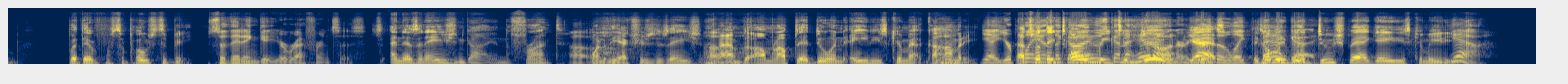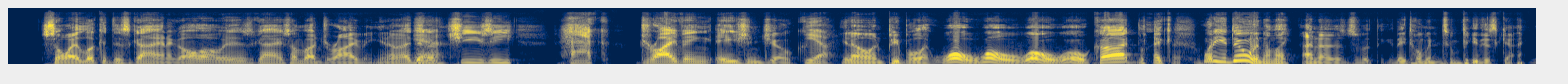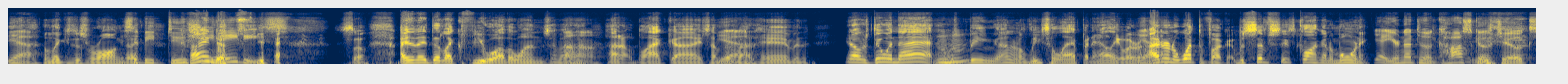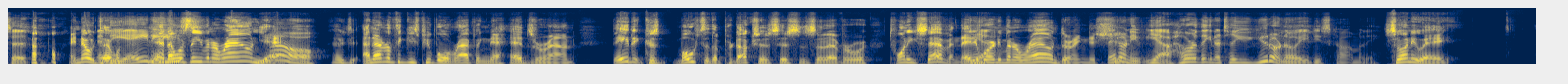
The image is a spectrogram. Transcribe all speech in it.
but they're supposed to be. So they didn't get your references. and there's an Asian guy in the front. Uh-oh. One of the extras is Asian, and I'm I'm up there doing 80s com- comedy. Mm-hmm. Yeah, you're That's what they the guy told who's me hit do. on her. Yes, the, like, they told me to be bad a douchebag 80s comedian. Yeah. So I look at this guy and I go, "Oh, this guy is something about driving." You know, I did Yeah. a cheesy hack driving Asian joke. Yeah. You know, and people were like, "Whoa, whoa, whoa, whoa, cut!" Like, what are you doing? I'm like, I know that's what they told me to do, be this guy. Yeah. I'm like, is this wrong? It Like, should be douchey kind of, 80s. yeah. So, and then they did like a few other ones about, Uh-huh. a, I don't know, black guy, something Yeah. about him. And, you know, I was doing that. I was mm-hmm. being, I don't know, Lisa Lampanelli or whatever. Yeah. I don't know what the fuck. It was six, six o'clock in the morning. Yeah, you're not doing Costco jokes at I know. In that the was, Yeah, that 80s? wasn't even around yet. No. And I don't think these people were wrapping their heads around. They did because most of the production assistants or whatever were 27. They Yeah. weren't even around during this They shit. don't even. Yeah, how are they going to tell you you don't know '80s comedy? So anyway,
